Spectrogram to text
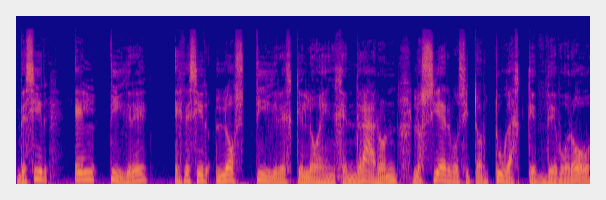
Decir el tigre es decir, los tigres que lo engendraron, los ciervos y tortugas que devoró,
